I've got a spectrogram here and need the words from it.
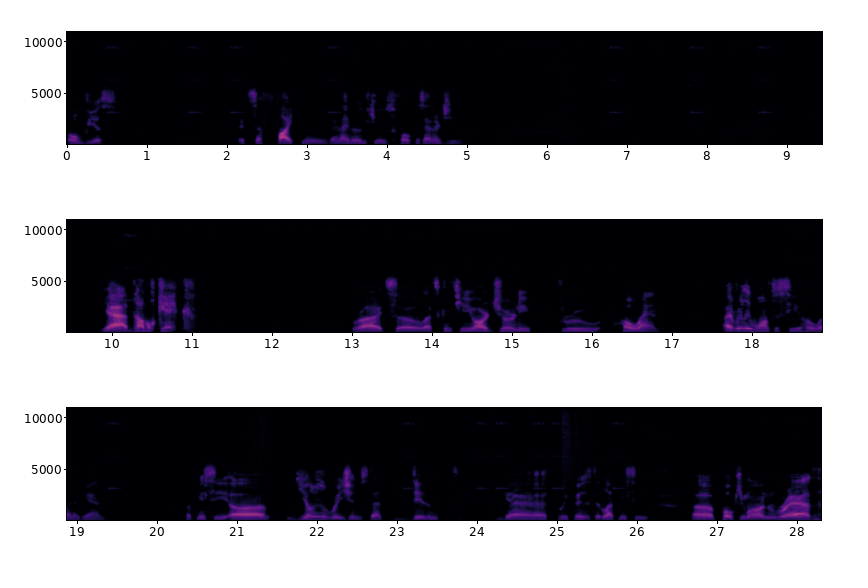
Obvious. It's a fight move and I don't use focus energy. Yeah, double kick. Right, so let's continue our journey through Hoenn. I really want to see Hoenn again. Let me see, uh, the only regions that didn't get revisited, let me see. Uh, Pokemon Red,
